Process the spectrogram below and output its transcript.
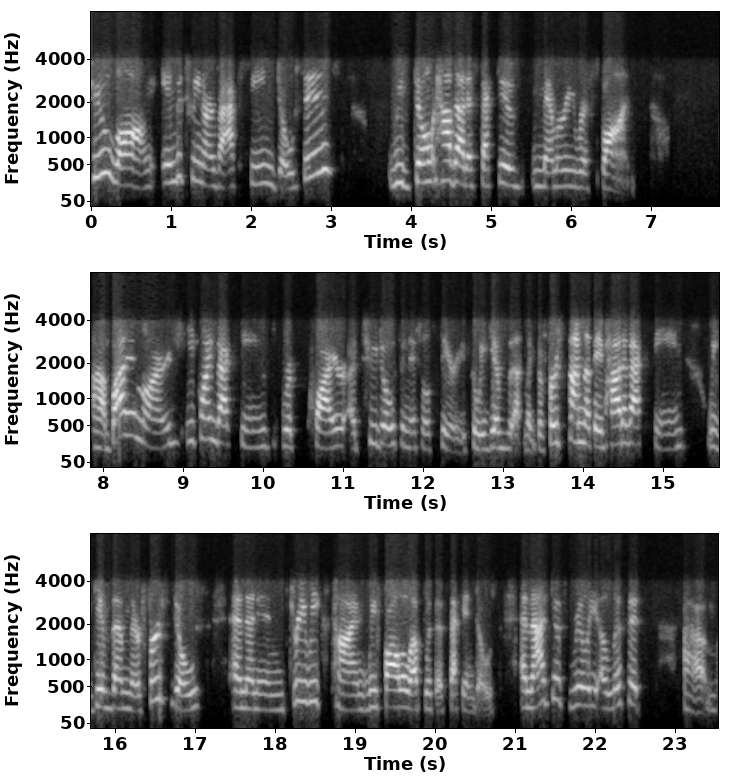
too long in between our vaccine doses, we don't have that effective memory response. Uh, by and large, equine vaccines require a two-dose initial series. So we give them, like the first time that they've had a vaccine, we give them their first dose, and then in three weeks' time, we follow up with a second dose. And that just really elicits um,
